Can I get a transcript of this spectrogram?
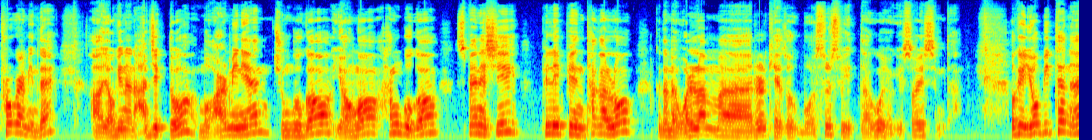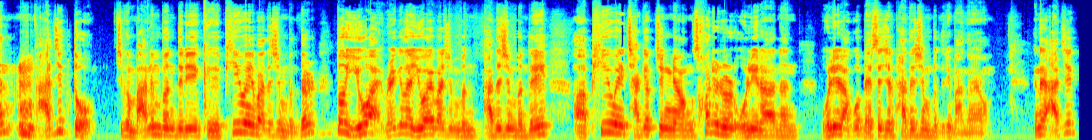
프로그램인데 어, 여기는 아직도 뭐 Armenian, 중국어, 영어, 한국어, Spanish, 필리핀 Tagalog, 그 다음에 월남말을 계속 뭐 쓸 수 있다고 여기 써 있습니다. 오케이, 요 밑에는 아직도 지금 많은 분들이 그 PUA 받으신 분들 또 UI, regular UI 받으신, 분, 받으신 분들이 어, PUA 자격증명 서류를 올리라는 올리라고 메시지를 받으신 분들이 많아요. 근데 아직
